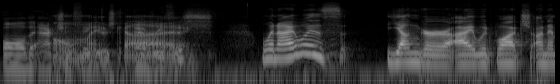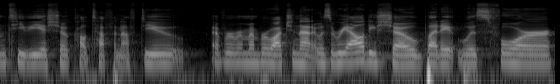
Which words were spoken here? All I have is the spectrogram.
all the action Oh figures, everything. When I was younger, I would watch on MTV a show called Tough Enough. Do you ever remember watching that? It was a reality show, but it was for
